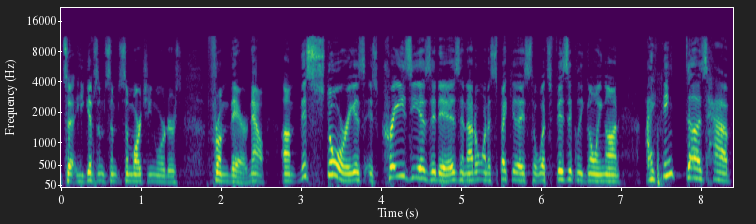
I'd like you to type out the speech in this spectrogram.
so he gives them some, some marching orders from there. Now, um, this story, is as crazy as it is, and I don't want to speculate as to what's physically going on, I think does have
